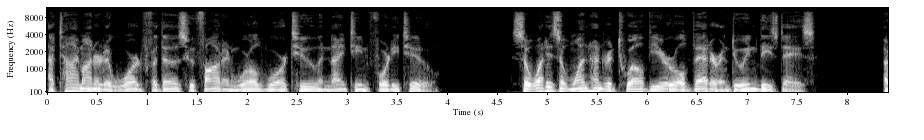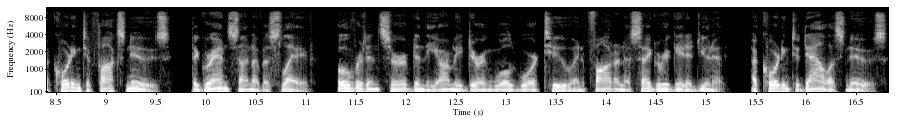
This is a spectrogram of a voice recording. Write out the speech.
a time-honored award for those who fought in World War II in 1942. So what is a 112-year-old veteran doing these days? According to Fox News, the grandson of a slave, Overton served in the Army during World War II and fought on a segregated unit, according to Dallas News.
